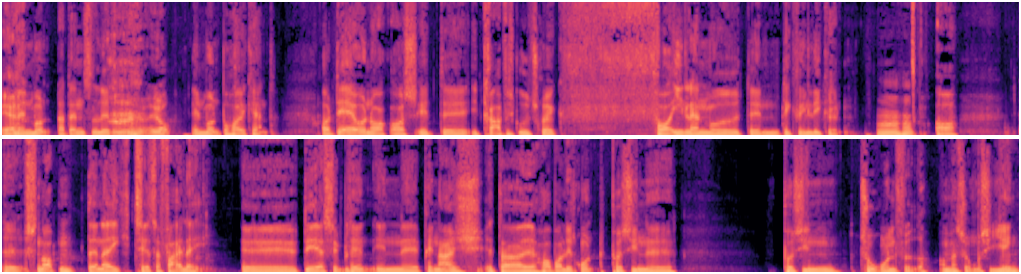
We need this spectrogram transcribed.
Ja, med en mund, der dansede lidt jo. en mund på højkant. Og det er jo nok også et, øh, et grafisk udtryk for en eller anden måde den, det kvindelige køn. Mm-hmm. Og øh, snoppen, den er ikke til at tage fejl af. Øh, det er simpelthen en øh, penage, der øh, hopper lidt rundt på sine øh, på sine to runde fødder, om man så må sige, ikke?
